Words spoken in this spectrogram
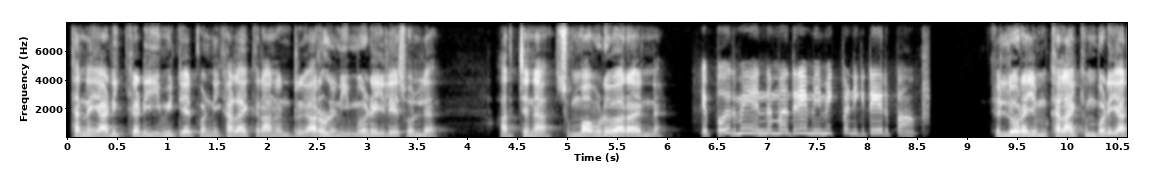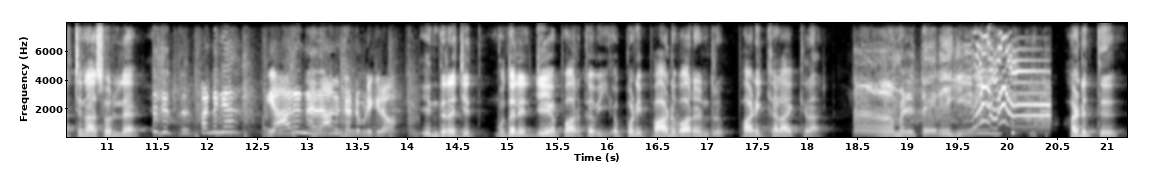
தன்னை அடிக்கடி இமிட்டேட் பண்ணி கலாய்க்கிறான் என்று அருளினி மேடையிலே சொல்ல அர்ச்சனா சும்மா விடுவாரா என்ன? எப்போதுமே என்ன மாதிரியே மிமிக் பண்ணிக்கிட்டே இருப்பான். எல்லோரையும் கலாய்க்கும்படி அர்ச்சனா சொல்ல பண்ணுங்க. யாருன்னு நாங்க கண்டுபிடிக்கிறோம். இந்திரஜித் முதலில் ஜெயபார்கவி எப்படி பாடுவார் என்று பாடி கலாய்க்கிறார். அடுத்து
